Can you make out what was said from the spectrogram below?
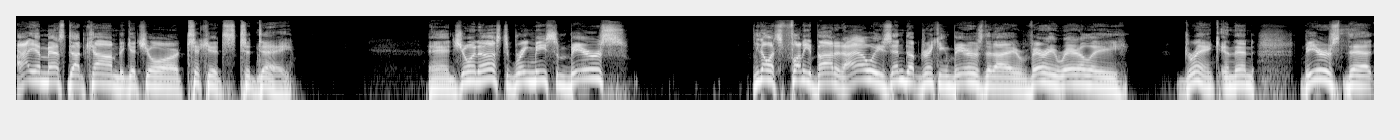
IMS.com to get your tickets today. And join us to bring me some beers. You know what's funny about it? I always end up drinking beers that I very rarely drink, and then beers that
